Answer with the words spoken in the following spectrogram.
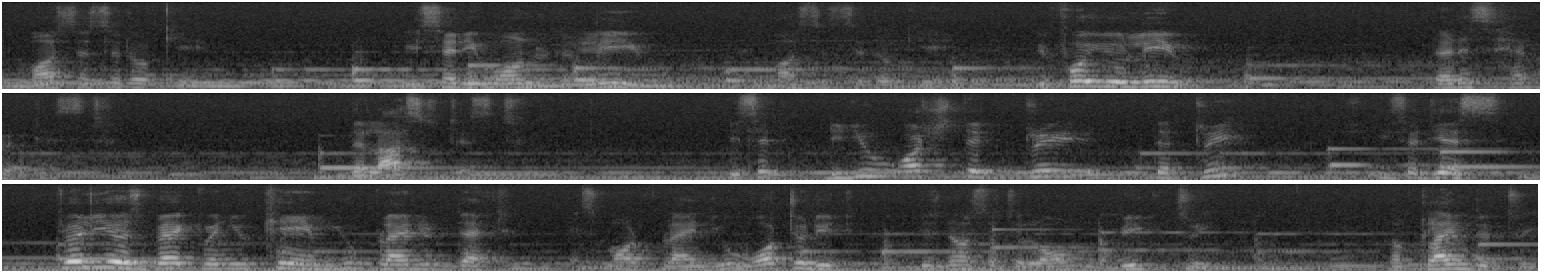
The master said, okay. He said he wanted to leave. The master said, okay. Before you leave, let us have a test. The last test. He said, did you watch the tree? The tree? He said, yes. 12 years back when you came, you planted that a small plant, you watered it, it is not such a long, big tree. Now climb the tree.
